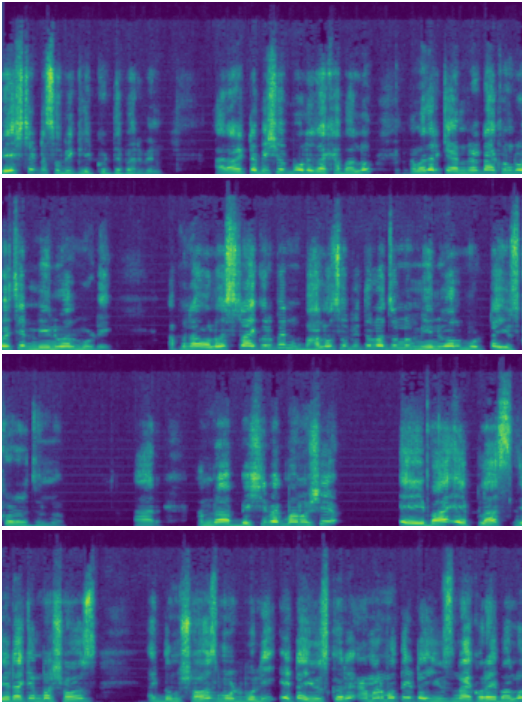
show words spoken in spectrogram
বেস্ট একটা ছবি ক্লিক করতে পারবেন। আর আরেকটা বিষয় বলে রাখা ভালো, আমাদের ক্যামেরাটা এখন রয়েছে ম্যানুয়াল মোডে আপনারা অলওয়েজ ট্রাই করবেন ভালো ছবি তোলার জন্য ম্যানুয়াল মোডটা ইউজ করার জন্য। আর আমরা বেশিরভাগ মানুষে এ বা এ প্লাস যেটাকে আমরা সহজ, একদম সহজ মোড বলি, এটা ইউজ করে। আমার মতে এটা ইউজ না করাই ভালো,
